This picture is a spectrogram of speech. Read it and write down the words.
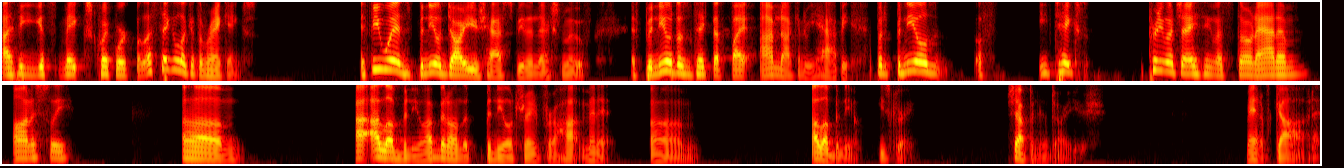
I think he gets makes quick work. But let's take a look at the rankings. If he wins, Beneil Dariush has to be the next move. If Beneil doesn't take that fight, I'm not going to be happy. But Beneil's he takes pretty much anything that's thrown at him, honestly. Um I, I love Beneil. I've been on the Beneil train for a hot minute. Um I love Beneil. He's great. Shout Beneil Dariush. Man of God.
